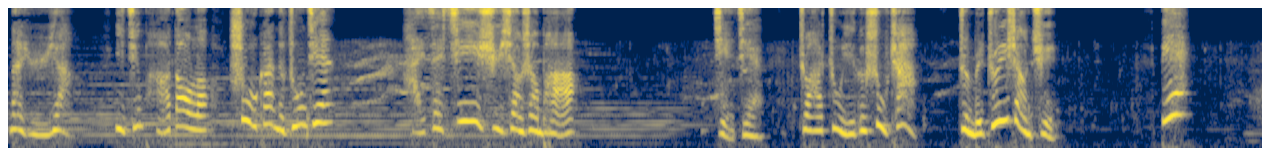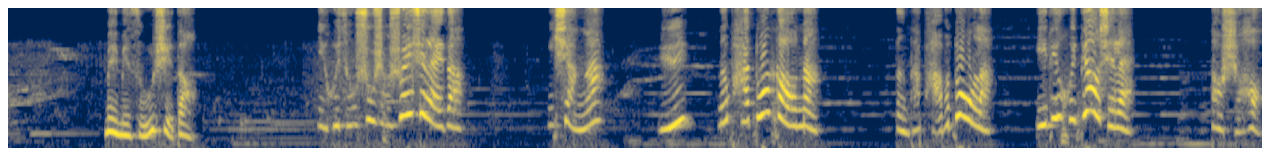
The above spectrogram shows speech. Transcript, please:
那鱼呀，已经爬到了树干的中间，还在继续向上爬。姐姐。抓住一个树杈，准备追上去。别！妹妹阻止道：“你会从树上摔下来的。你想啊，鱼能爬多高呢？等它爬不动了，一定会掉下来。到时候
